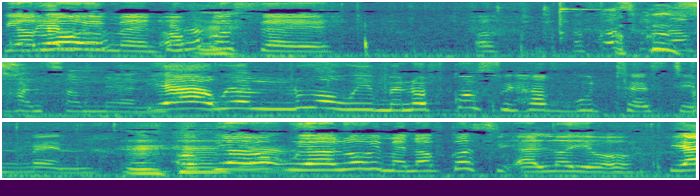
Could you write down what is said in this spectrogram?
We are Luo women. Of course, uh, Of course, we love handsome men. Yeah, we are Luo women. Of course, we have good taste in men. oh, we are we are Luo women. Of course, we are loyal. Yeah.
